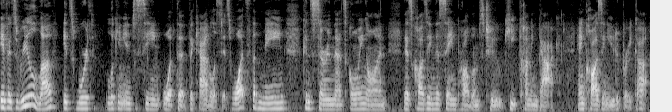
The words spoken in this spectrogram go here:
If it's real love, it's worth looking into seeing what the, the catalyst is. What's the main concern that's going on that's causing the same problems to keep coming back and causing you to break up?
